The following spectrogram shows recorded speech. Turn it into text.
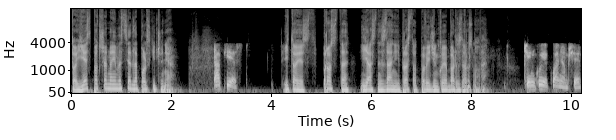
to jest potrzebna inwestycja dla Polski, czy nie? Tak jest. I to jest proste, jasne zdanie i prosta odpowiedź. Dziękuję bardzo za rozmowę. Dziękuję, kłaniam się.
